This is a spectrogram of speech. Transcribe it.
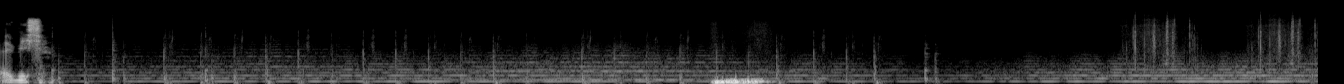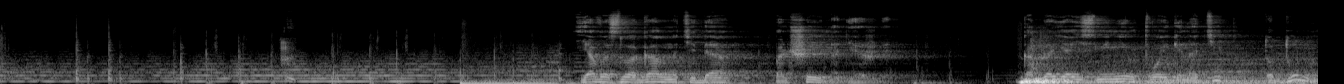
Ебісь. Я возлагал на тебя большие надежды. Когда я изменил твой генотип, то думал,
